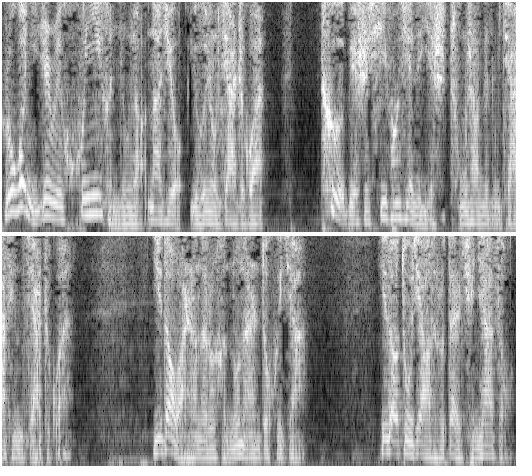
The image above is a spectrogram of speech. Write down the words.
如果你认为婚姻很重要，那就有一种价值观，特别是西方现在也是崇尚这种家庭的价值观。一到晚上的时候，很多男人都回家；一到度假的时候，带着全家走。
